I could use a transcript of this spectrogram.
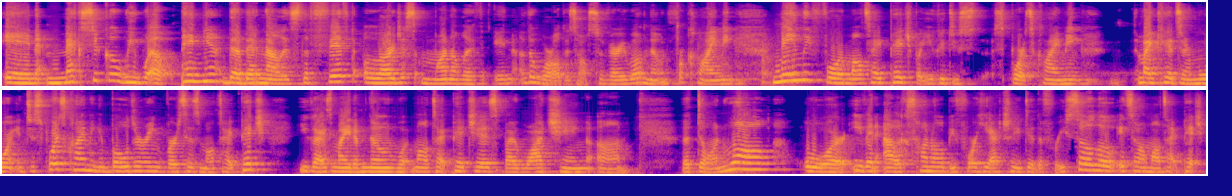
in Mexico. We well Peña de Bernal is the fifth largest monolith in the world. It's also very well known for climbing, mainly for multi-pitch, but you could do sports climbing. My kids are more into sports climbing and bouldering versus multi-pitch. You guys might have known what multi-pitch is by watching um, the Dawn Wall or even Alex Honnold before he actually did the free solo. It's all multi-pitch.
